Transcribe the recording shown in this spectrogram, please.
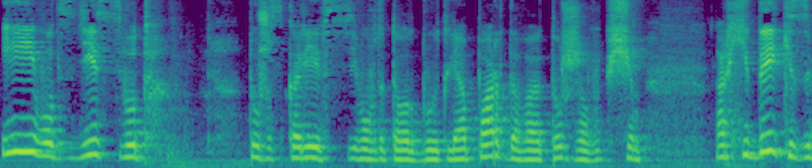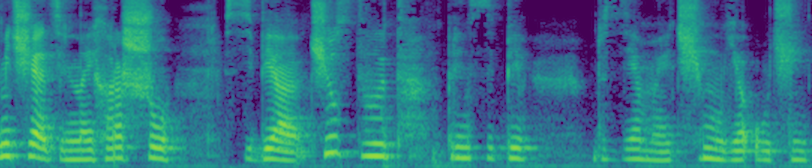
и вот здесь вот тоже, скорее всего, вот это вот будет леопардовая. Тоже, в общем, орхидейки замечательно и хорошо себя чувствуют. В принципе, друзья мои, чему я очень,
